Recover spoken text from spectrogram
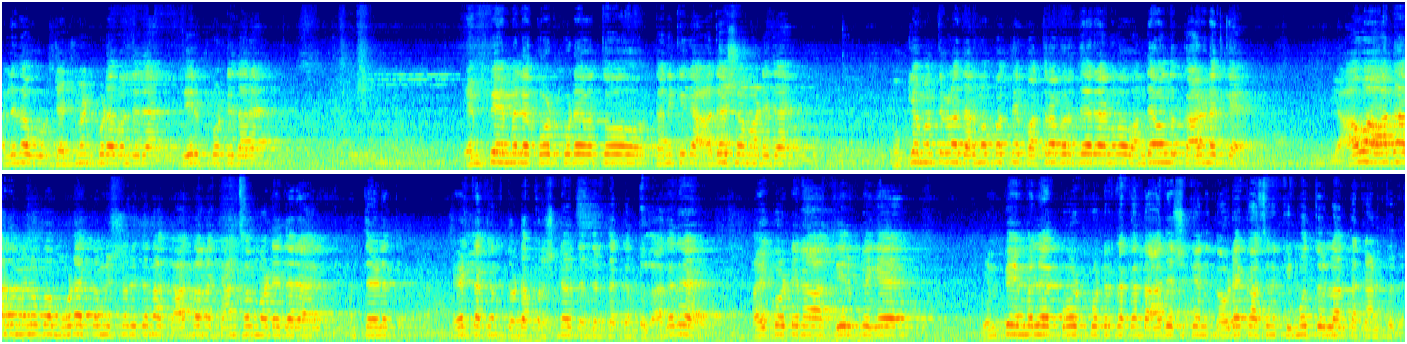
ಅಲ್ಲಿಂದ ಜಡ್ಜ್ಮೆಂಟ್ ಕೂಡ ಬಂದಿದೆ, ತೀರ್ಪು ಕೊಟ್ಟಿದ್ದಾರೆ. M P M L A court ಕೂಡ ಇವತ್ತು ತನಿಖೆಗೆ ಆದೇಶ ಮಾಡಿದೆ. ಮುಖ್ಯಮಂತ್ರಿಗಳ ಧರ್ಮಪತ್ನಿ ಪತ್ರ ಬರೆದಿದ್ದಾರೆ ಅನ್ನುವ ಒಂದೇ ಒಂದು ಕಾರಣಕ್ಕೆ ಯಾವ ಆಧಾರದ ಮೇಲೆ ಒಬ್ಬ ಮೂಡ ಕಮಿಷನರ್ ಇದನ್ನು ಖಾತಾನ ಕ್ಯಾನ್ಸಲ್ ಮಾಡಿದ್ದಾರೆ ಅಂತ ಹೇಳಿ ಹೇಳ್ತಕ್ಕಂಥ ದೊಡ್ಡ ಪ್ರಶ್ನೆ ತಂದಿರ್ತಕ್ಕಂಥದ್ದು. ಹಾಗಾದರೆ ಹೈಕೋರ್ಟಿನ ತೀರ್ಪಿಗೆ M P M L A court ಕೊಟ್ಟಿರ್ತಕ್ಕಂಥ ಆದೇಶಕ್ಕೆ ಏನು ಕವಡೆ ಕಾಸಿನ ಕಿಮ್ಮತ್ತು ಇಲ್ಲ ಅಂತ ಕಾಣ್ತದೆ.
